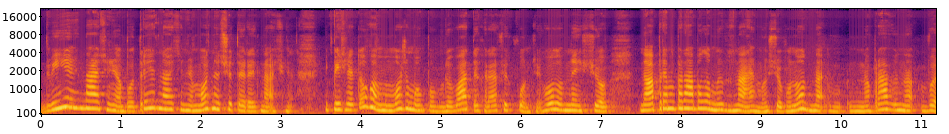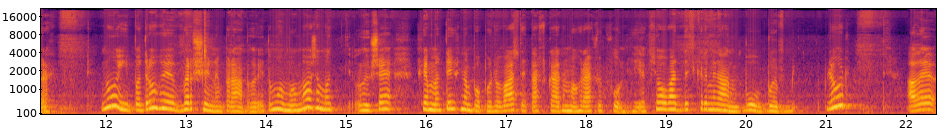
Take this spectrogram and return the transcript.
дві значення або три значення, можна чотири значення. І після того ми можемо побудувати графік функцій. Головне, що напрям парабола ми знаємо, що воно направлено вверх. Ну і по-друге, вершини параболи. Тому ми можемо лише схематично побудувати, так скажемо, графік функцій. Якщо у вас дискримінант був би плюс, але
